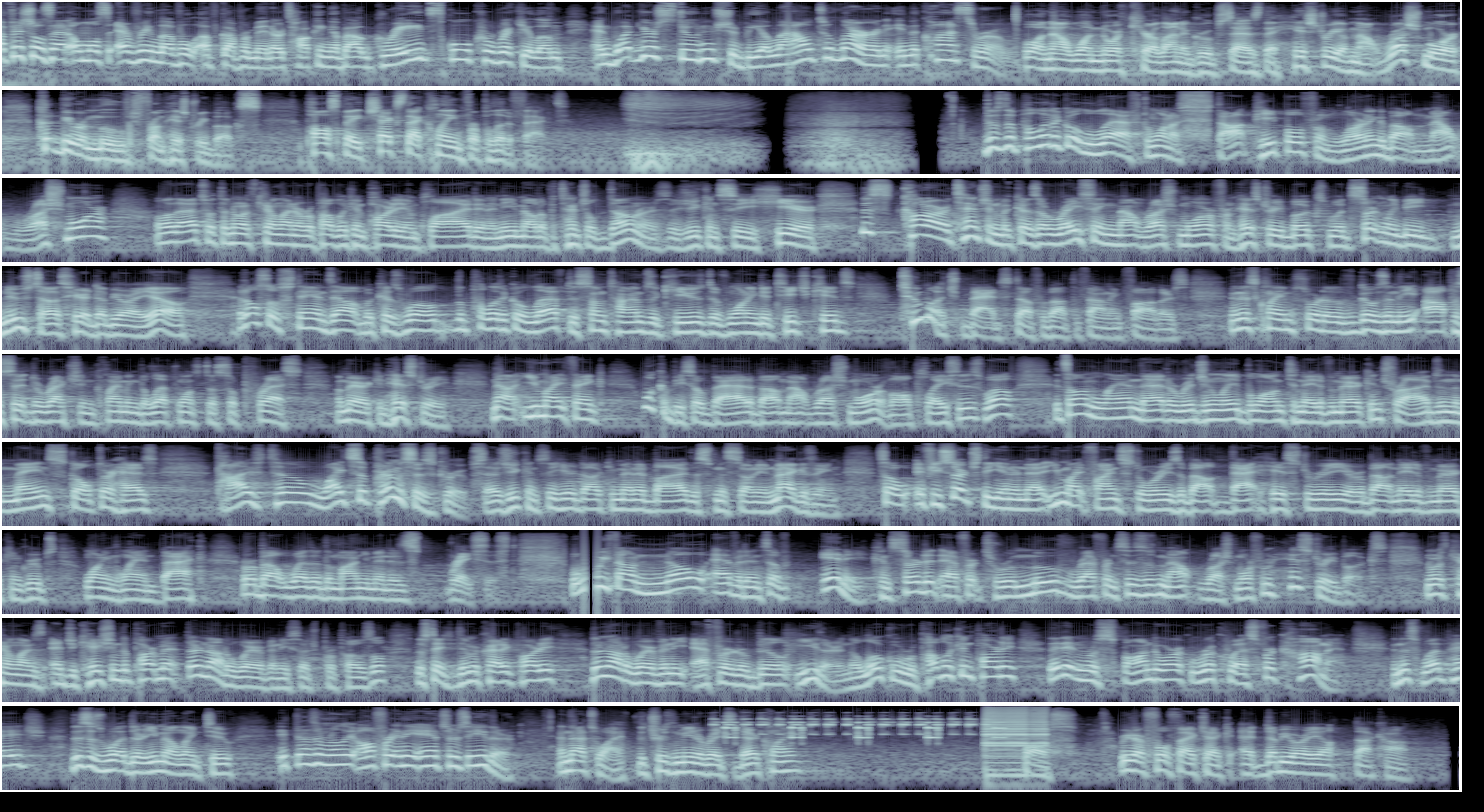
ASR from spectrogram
Officials at almost every level of government are talking about grade school curriculum and what your students should be allowed to learn in the classroom. Well, now one North Carolina group says the history of Mount Rushmore could be removed from history books. Paul Specht checks that claim for PolitiFact. Does the political left want to stop people from learning about Mount Rushmore? Well, that's what the North Carolina Republican Party implied in an email to potential donors, as you can see here. This caught our attention because erasing Mount Rushmore from history books would certainly be news to us here at WRAL. It also stands out because, well, the political left is sometimes accused of wanting to teach kids too much bad stuff about the founding fathers. And this claim sort of goes in the opposite direction, claiming the left wants to suppress American history. Now, you might think, what could be so bad about Mount Rushmore, of all places? Well, it's on land that originally originally belonged to Native American tribes, and the main sculptor has ties to white supremacist groups, as you can see here documented by the Smithsonian Magazine. So if you search the internet, you might find stories about that history or about Native American groups wanting the land back or about whether the monument is racist. But we found no evidence of any concerted effort to remove references of Mount Rushmore from history books. North Carolina's Education Department, they're not aware of any such proposal. The state's Democratic Party, they're not aware of any effort or bill either. And the local Republican Party, they didn't respond to our request for comment. And this webpage, this is what their email linked to, it doesn't really offer any answers either. And that's why the Truth Meter rates their claim false. Read our full fact check at WRAL.com.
